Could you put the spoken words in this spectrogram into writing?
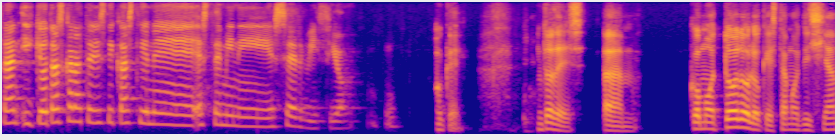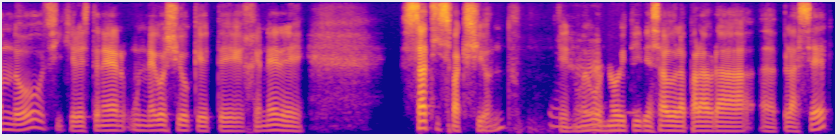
Fran, ¿y qué otras características tiene este mini servicio? Ok. Entonces, como todo lo que estamos diciendo, si quieres tener un negocio que te genere satisfacción, de nuevo no he utilizado la palabra eh, placer,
